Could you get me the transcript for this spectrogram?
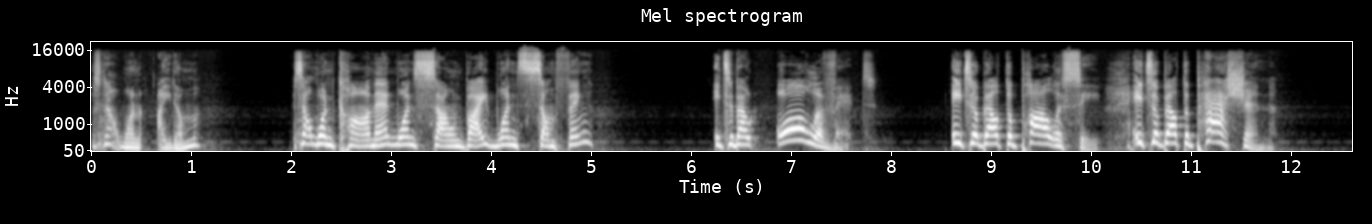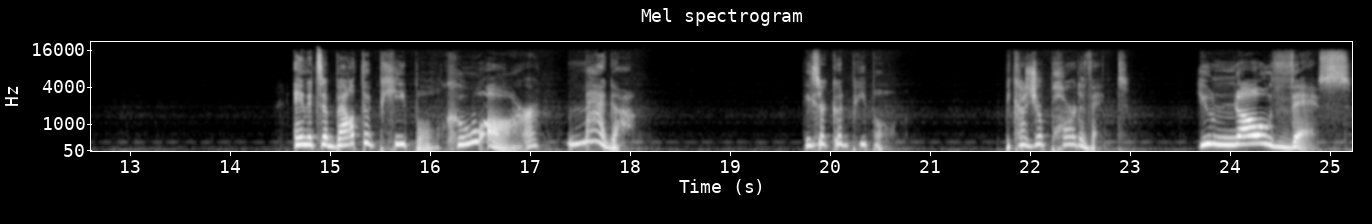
It's not one item. It's not one comment, one soundbite, one something. It's about all of it. It's about the policy. It's about the passion. And it's about the people who are MAGA. These are good people because you're part of it. You know this.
